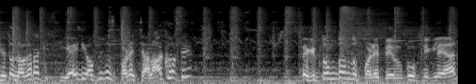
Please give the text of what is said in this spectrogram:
ये तो लग रहा कि सीआईडी ऑफिसर्स बड़े चालाक होते लेकिन तुम तुम तो बड़े बेवकूफ़ निकले यार।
